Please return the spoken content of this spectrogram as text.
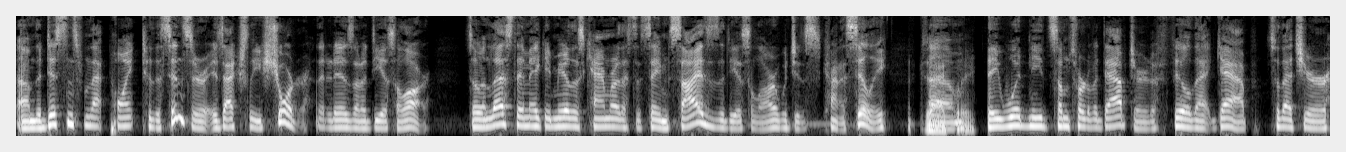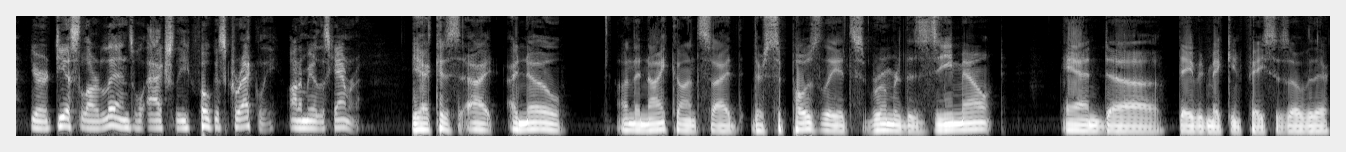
um, the distance from that point to the sensor is actually shorter than it is on a DSLR. So unless they make a mirrorless camera that's the same size as a DSLR, which is kind of silly, Exactly. um, they would need some sort of adapter to fill that gap so that your your DSLR lens will actually focus correctly on a mirrorless camera. Yeah, because I I know on the Nikon side, there's supposedly it's rumored the Z mount, and uh, David making faces over there.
